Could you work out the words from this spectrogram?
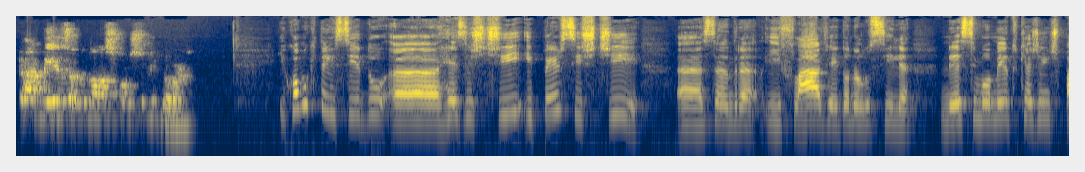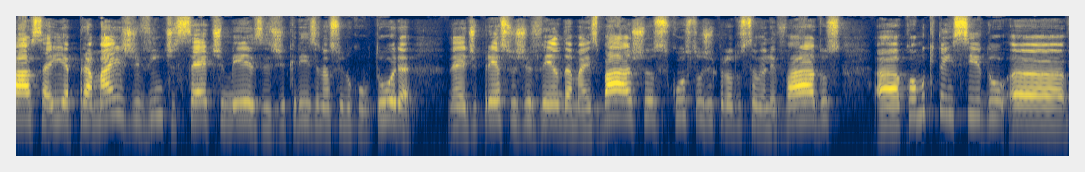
para a mesa do nosso consumidor. E como que tem sido uh, resistir e persistir uh, Sandra e Flávia e Dona Lucília, nesse momento que a gente passa aí é para mais de 27 meses de crise na suinocultura, né, de preços de venda mais baixos, custos de produção elevados, uh, como que tem sido uh,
